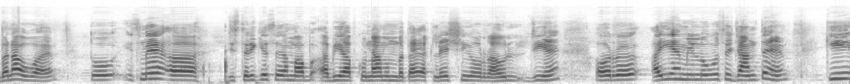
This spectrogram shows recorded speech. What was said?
बना हुआ है। तो इसमें जिस तरीके से हम अब, अभी आपको नाम हम बताएँ, अखिलेश सिंह और राहुल जी हैं। और आइए हम इन लोगों से जानते हैं कि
